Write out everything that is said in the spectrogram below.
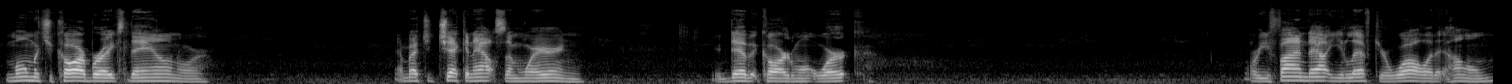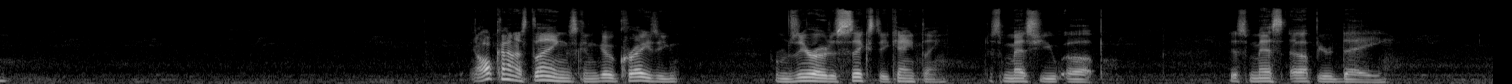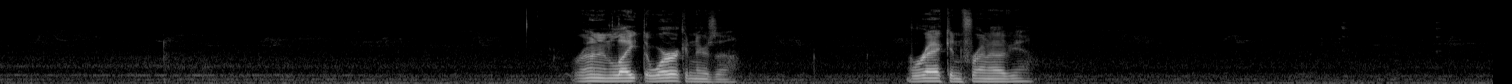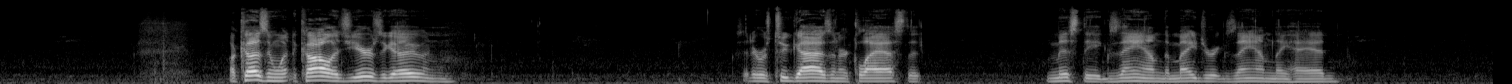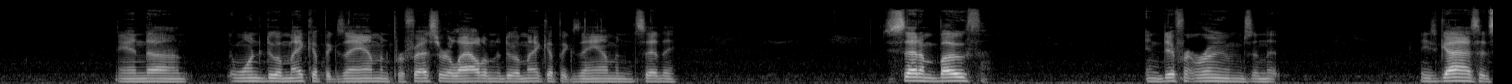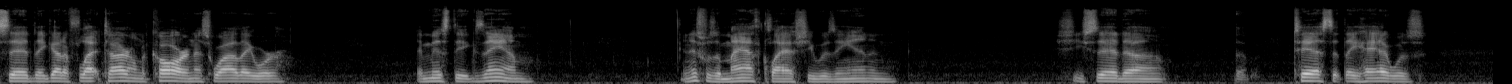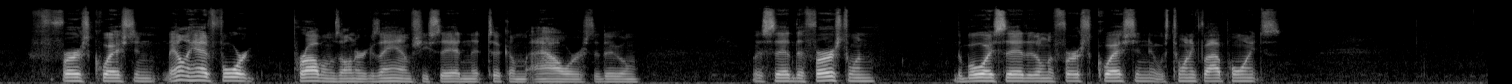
moment your car breaks down or how about you checking out somewhere and your debit card won't work? Or you find out you left your wallet at home. All kind of things can go crazy from 0 to 60, can't they? Just mess you up. Just mess up your day. Running late to work and there's a wreck in front of you. My cousin went to college years ago and said there was two guys in her class that missed the exam, the major exam they had. And uh, wanted to do a makeup exam, and the professor allowed them to do a makeup exam and said they set them both in different rooms, and that these guys had said they got a flat tire on the car, and that's why they were they missed the exam. And this was a math class she was in, and she said uh, the test that they had was first question. They only had four problems on her exam, she said, and it took them hours to do them. But said the first one, the boy said that on the first question it was 25 points.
